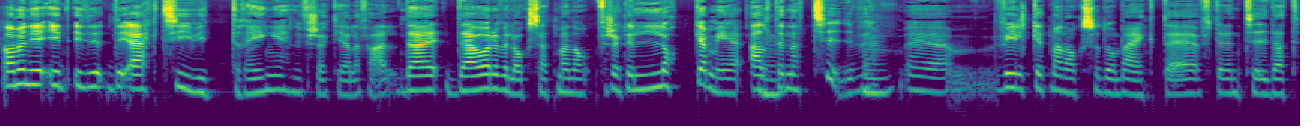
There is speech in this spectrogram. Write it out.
Ja, men i, i, i det aktivdränge, nu försökte jag i alla fall, där, där var det väl också att man försökte locka med alternativ. Eh, vilket man också då märkte efter en tid att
